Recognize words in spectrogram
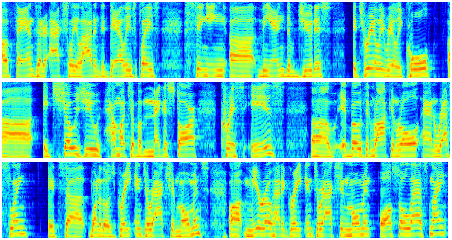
of fans that are actually allowed into Daily's place singing uh, the end of Judas. It's really, really cool. Uh, it shows you how much of a megastar Chris is, uh, both in rock and roll and wrestling. It's uh, one of those great interaction moments. Uh, Miro had a great interaction moment also last night.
